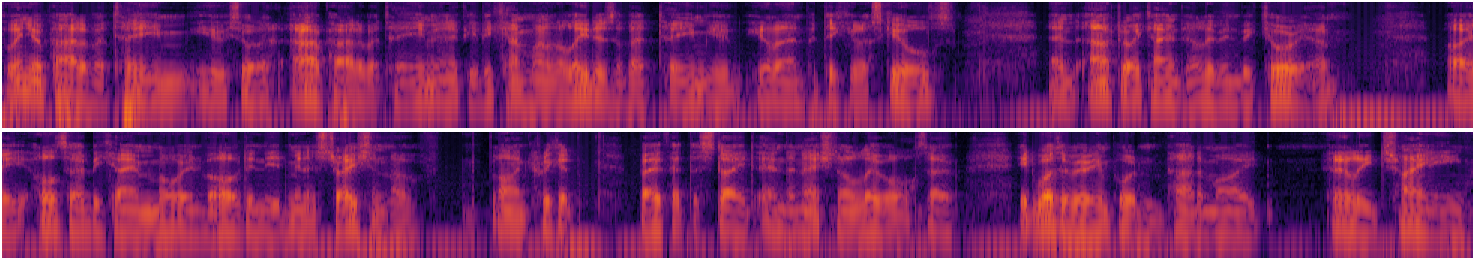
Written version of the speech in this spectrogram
When you're part of a team, you sort of are part of a team, and if you become one of the leaders of that team, you, you learn particular skills. And after I came to live in Victoria, I also became more involved in the administration of blind cricket, both at the state and the national level. So it was a very important part of my early training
